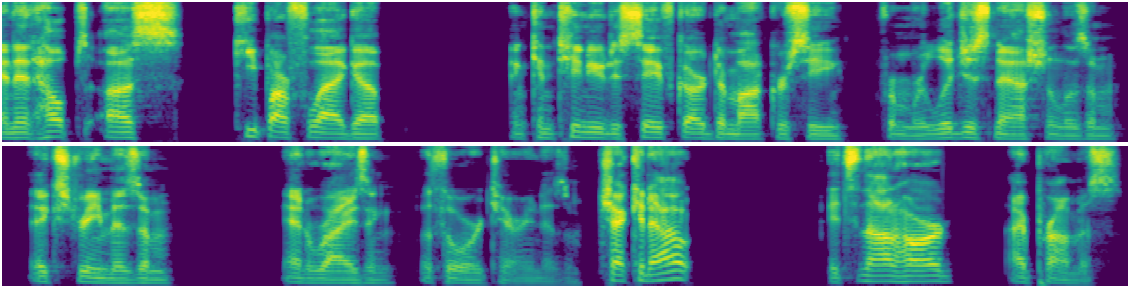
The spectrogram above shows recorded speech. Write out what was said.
and it helps us keep our flag up and continue to safeguard democracy from religious nationalism, extremism, and rising authoritarianism. Check it out. It's not hard, I promise.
